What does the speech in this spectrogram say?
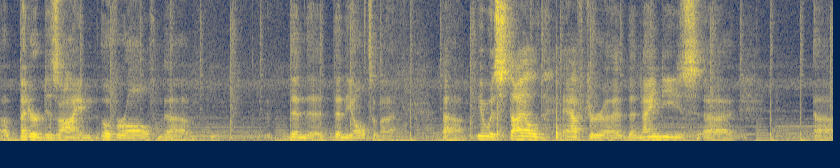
a better design overall um, than the than the Ultima. Uh, it was styled after uh, the 90s uh, uh,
